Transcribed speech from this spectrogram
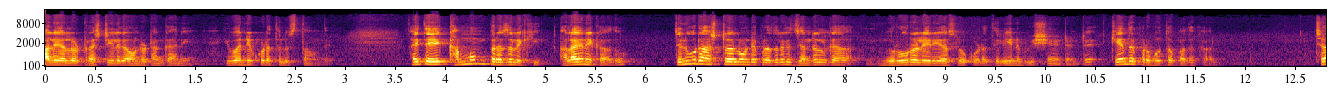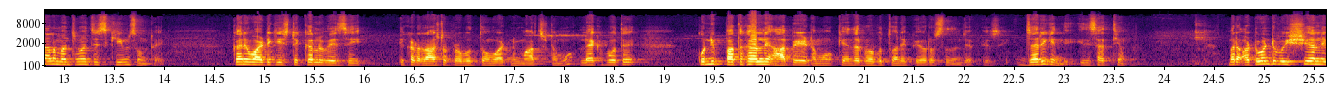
ఆలయాల్లో ట్రస్టీలుగా ఉండటం కానీ ఇవన్నీ కూడా తెలుస్తూ ఉంది. అయితే ఖమ్మం ప్రజలకి అలాగనే కాదు తెలుగు రాష్ట్రాల్లో ఉండే ప్రజలకు జనరల్గా రూరల్ ఏరియాస్లో కూడా తెలియని విషయం ఏంటంటే కేంద్ర ప్రభుత్వ పథకాలు. చాలా మంచి మంచి స్కీమ్స్ ఉంటాయి. కానీ వాటికి స్టిక్కర్లు వేసి ఇక్కడ రాష్ట్ర ప్రభుత్వం వాటిని మార్చడము లేకపోతే కొన్ని పథకాలని ఆపేయటము కేంద్ర ప్రభుత్వానికి పేరు వస్తుందని చెప్పేసి జరిగింది. ఇది సత్యం. మరి అటువంటి విషయాల్ని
